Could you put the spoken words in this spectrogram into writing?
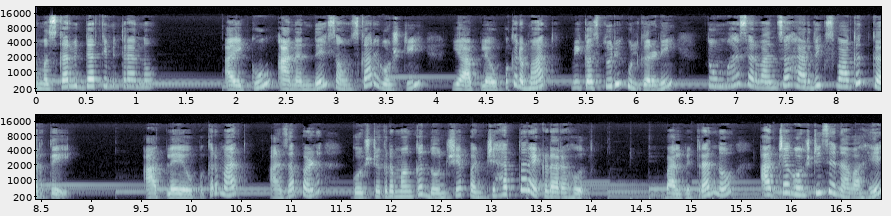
नमस्कार विद्यार्थी मित्रांनो. ऐकू आनंदे संस्कार गोष्टी या आपल्या उपक्रमात मी कस्तुरी कुलकर्णी तुम्हा सर्वांचं हार्दिक स्वागत करते. आपल्या या उपक्रमात आज आपण गोष्ट क्रमांक दोनशे पंच्याहत्तर ऐकणार आहोत. बालमित्रांनो आजच्या गोष्टीचे नाव आहे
